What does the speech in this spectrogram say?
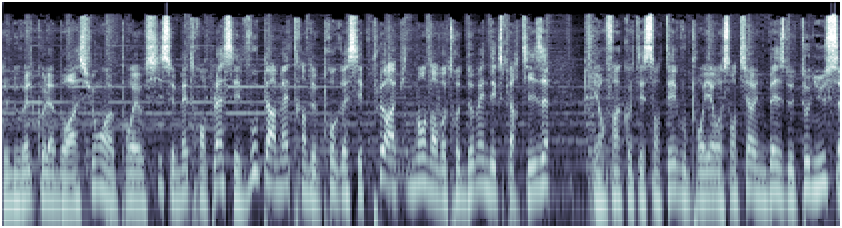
De nouvelles collaborations euh, pourraient aussi se mettre en place et vous permettre hein, de progresser plus rapidement dans votre domaine d'expertise. Et enfin, côté santé, vous pourriez ressentir une baisse de tonus.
